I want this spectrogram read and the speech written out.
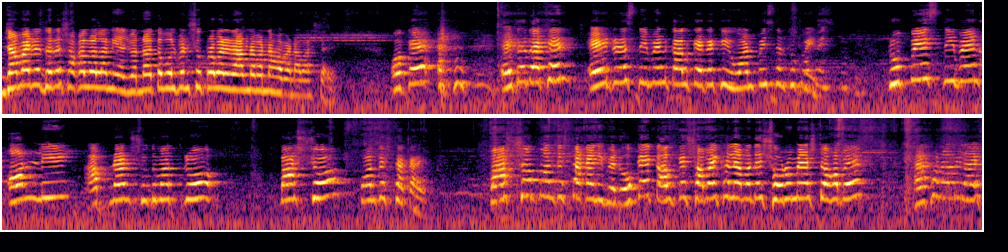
জামাইটা ধরে সকালবেলা নিয়ে আসবেন। নয়তো বলবেন শুক্রবারে রান্না বান্না হবে না বাসায়। ওকে? এটা দেখেন এই ড্রেস নিবেন কালকে এটা কি ওয়ান পিস না টু পিস টু পিস নিবেন অনলি আপনার শুধুমাত্র পাঁচশো পঞ্চাশ টাকায়। পাঁচশো পঞ্চাশ টাকায় নিবেন। ওকে কালকে সবাই খালি আমাদের শোরুমে আসতে হবে। এখন আমি লাইভ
